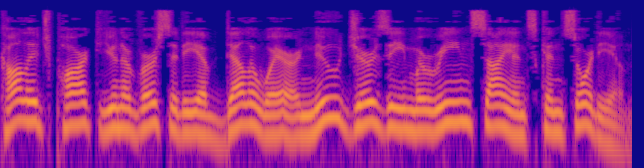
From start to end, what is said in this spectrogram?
College Park University of Delaware New Jersey Marine Science Consortium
